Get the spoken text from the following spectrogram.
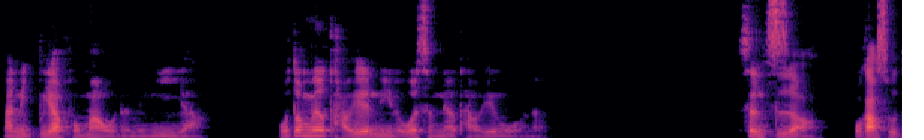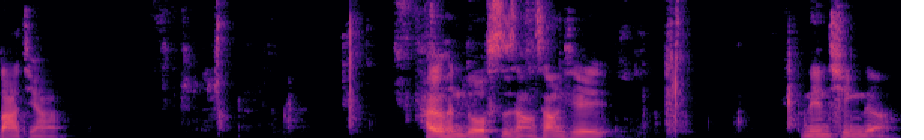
那你不要讽骂我的名义啊，我都没有讨厌你了，为什么你要讨厌我呢？甚至哦，我告诉大家，还有很多市场上一些年轻的。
